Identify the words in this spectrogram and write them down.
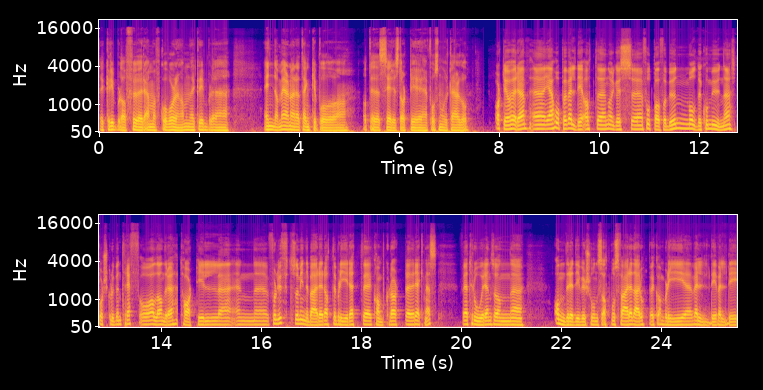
det kribler før MFK Vålerenga, men det kribler enda mer når jeg tenker på at det er seriestart i Foss Nord til helga. Artig å høre. Eh, jeg håper veldig at eh, Norges eh, Fotballforbund, Molde kommune, sportsklubben Treff og alle andre tar til en fornuft som innebærer at det blir et kampklart Reknes. For jeg tror en sånn andredivisjonsatmosfære der oppe kan bli veldig, veldig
